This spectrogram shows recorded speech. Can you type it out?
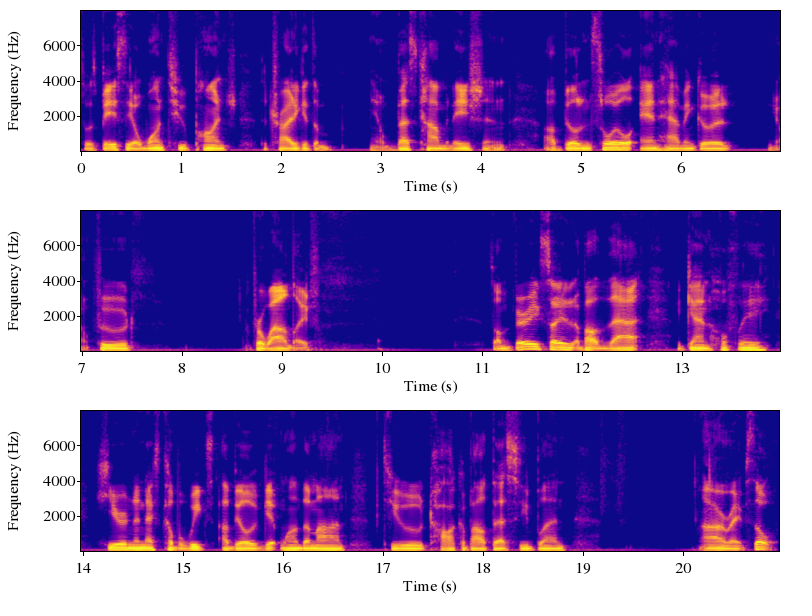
so it's basically a one-two punch to try to get the you know best combination of building soil and having good you know food for wildlife so i'm very excited about that again hopefully here in the next couple weeks, I'll be able to get one of them on to talk about that seed blend. All right, so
